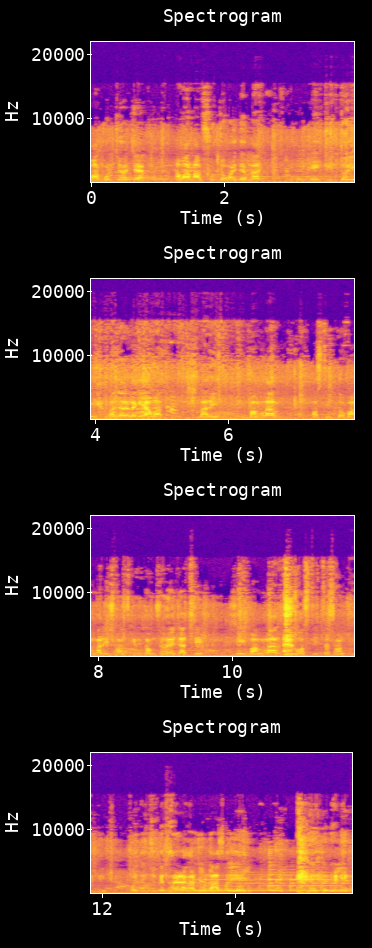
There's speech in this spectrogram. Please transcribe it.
আমার পরিচয় হচ্ছে, আমার নাম সূর্যময় দেবনাথ। এই তিলতই বাজার এলাকায় আমার বাড়ি। বাংলার অস্তিত্ব, বাঙালি সংস্কৃতি ধ্বংস হয়ে যাচ্ছে। সেই বাংলার অস্তিত্ব, সংস্কৃতি, ঐতিহ্যকে ধরে রাখার জন্য আজকে এই রেলির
